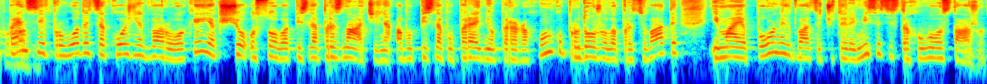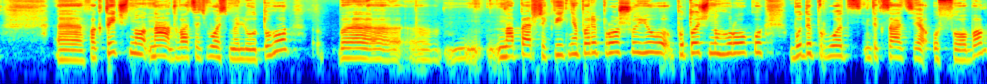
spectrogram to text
порадити? пенсії проводиться кожні два роки, якщо особа після призначення або після попереднього перерахунку продовжувала працювати і має повних 24 місяці страхового стажу. Е, Фактично на 28 лютого, е, на 1 квітня, перепрошую, поточного року буде проводитися індексація особам,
